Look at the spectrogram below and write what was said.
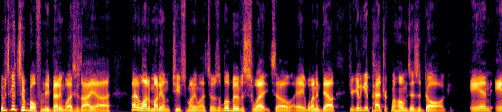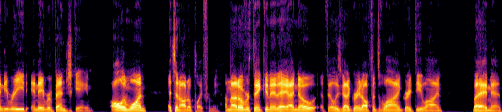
it was a good Super Bowl for me betting wise because I uh, I had a lot of money on the Chiefs money line, so it was a little bit of a sweat. So hey, when in doubt, if you're gonna get Patrick Mahomes as a dog and Andy Reid in a revenge game all in one, it's an auto play for me. I'm not overthinking it. Hey, I know Philly's got a great offensive line, great D line, but hey, man,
